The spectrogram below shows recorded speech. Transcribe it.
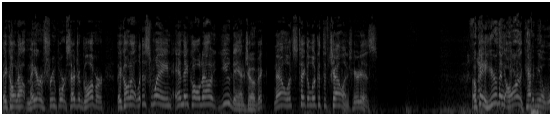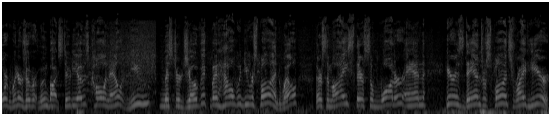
They called out Mayor of Shreveport, Cedric Glover. They called out Liz Swain, and they called out you, Dan Jovic. Now, let's take a look at the challenge. Here it is. Okay, here they are, the Academy Award winners over at Moonbot Studios, calling out you, Mr. Jovic. But how would you respond? Well, there's some ice, there's some water, and here is Dan's response right here.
